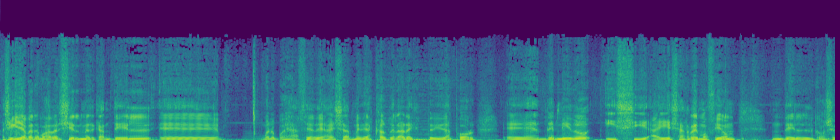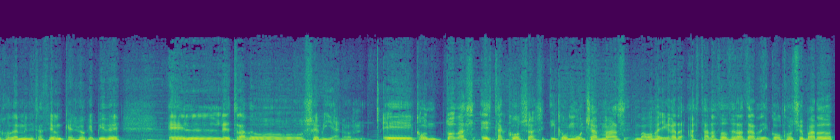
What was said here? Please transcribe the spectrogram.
Así que ya veremos a ver si el mercantil bueno, pues accede a esas medidas cautelares pedidas por eh, Nido y si hay esa remoción del Consejo de Administración, que es lo que pide el letrado sevillano. Eh, con todas estas cosas y con muchas más, vamos a llegar hasta las 2 de la tarde con José Pardo,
